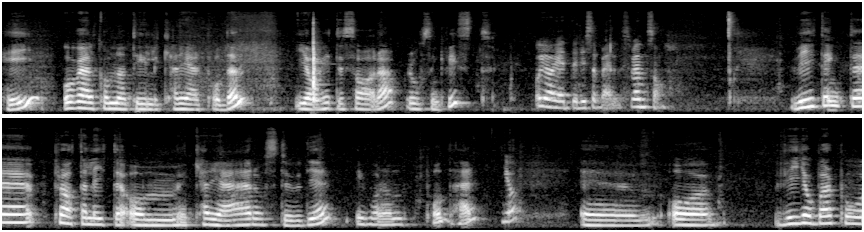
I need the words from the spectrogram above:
Hej och välkomna till Karriärpodden. Jag heter Sara Rosenqvist. Och jag heter Isabelle Svensson. Vi tänkte prata lite om karriär och studier i vår podd här. Ja. Ehm, och vi jobbar på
